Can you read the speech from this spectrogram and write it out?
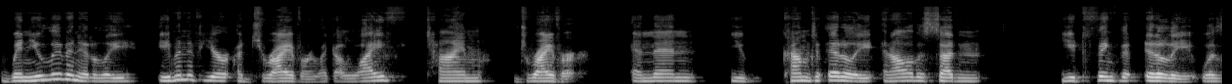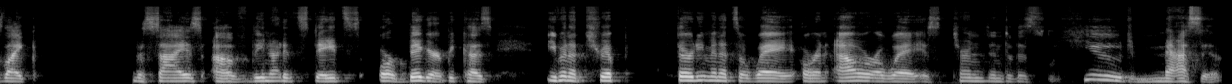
when you live in Italy, even if you're a driver, like a lifetime driver, and then you come to Italy and all of a sudden you'd think that Italy was like the size of the United States or bigger because even a trip 30 minutes away or an hour away is turned into this huge, massive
